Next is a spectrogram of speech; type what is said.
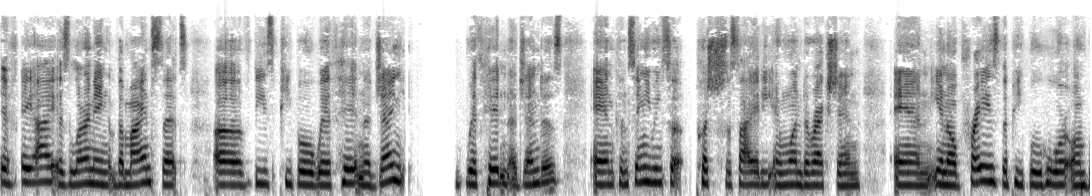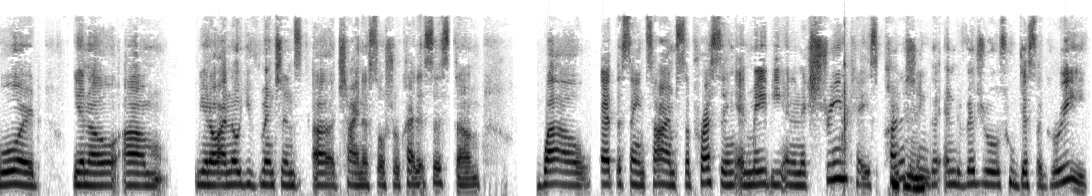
if AI is learning the mindsets of these people with hidden agenda, with hidden agendas and continuing to push society in one direction and you know praise the people who are on board you know um, you know, I know you've mentioned uh, China's social credit system, while at the same time suppressing and maybe in an extreme case punishing mm-hmm. the individuals who disagree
